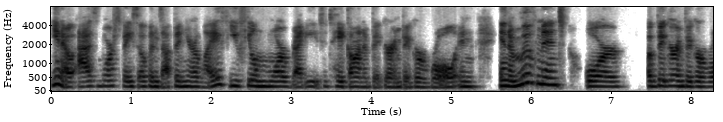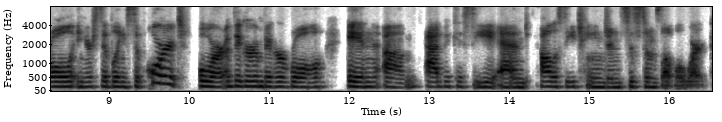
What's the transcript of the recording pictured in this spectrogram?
you know, as more space opens up in your life, you feel more ready to take on a bigger and bigger role in in a movement or a bigger and bigger role in your sibling support or a bigger and bigger role in um, advocacy and policy change and systems level work.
